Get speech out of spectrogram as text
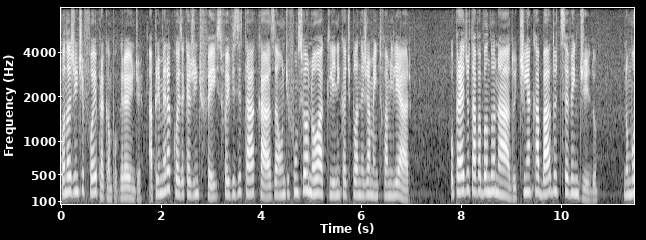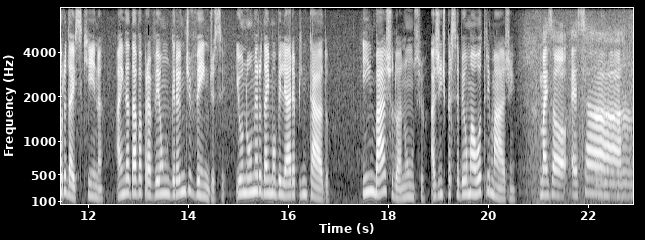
Quando a gente foi para Campo Grande, a primeira coisa que a gente fez foi visitar a casa onde funcionou a clínica de planejamento familiar. O prédio estava abandonado e tinha acabado de ser vendido. No muro da esquina, ainda dava para ver um grande vende-se e o número da imobiliária pintado. E embaixo do anúncio, a gente percebeu uma outra imagem. Mas ó, essa uhum.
